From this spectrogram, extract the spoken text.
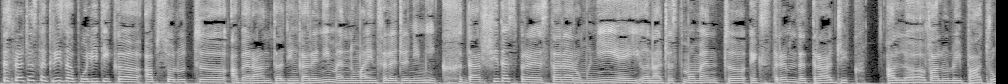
Despre această criză politică absolut uh, aberantă, din care nimeni nu mai înțelege nimic, dar și despre starea României în acest moment uh, extrem de tragic, al uh, valului 4.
